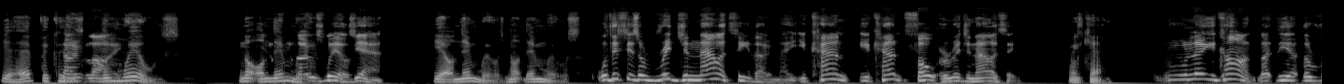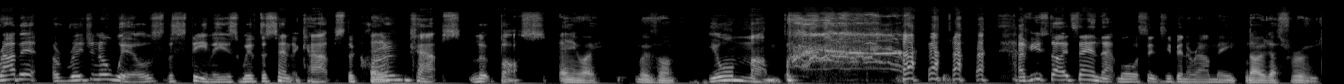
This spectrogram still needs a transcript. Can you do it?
Yeah, because them wheels, not on them wheels. Those wheels, yeah. Yeah, on them wheels, not them wheels. Well, this is originality, though, mate. You can't you can't fault originality. We can. Well, no, you can't. Like the the Rabbit original wheels, the Steelies with the center caps, the chrome caps look boss. Anyway, move on. Your mum. Have you started saying that more since you've been around me? No, that's rude.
